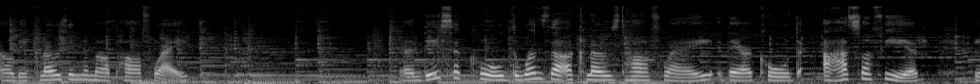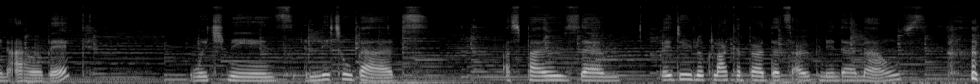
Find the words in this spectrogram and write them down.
I'll be closing them up halfway and these are called the ones that are closed halfway they are called asafir in Arabic which means little birds. I suppose um, they do look like a bird that's opening their mouths.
